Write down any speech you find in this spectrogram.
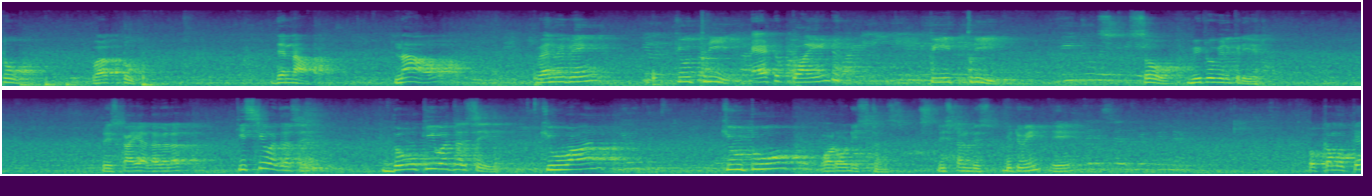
To work to then now now when we bring Q three at point P three so we to will create तो इसका ये अलग अलग किसकी वजह से? दो की वजह से। Q1 Q2 और वो डिस्टेंस डिस्टेंस बिटवीन ए ओकम ओके?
